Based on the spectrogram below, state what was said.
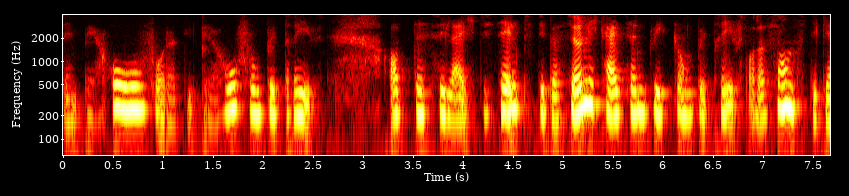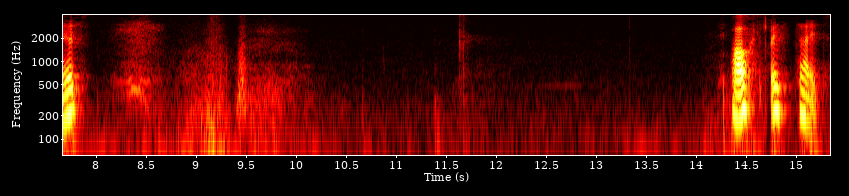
den Beruf oder die Berufung betrifft, ob das vielleicht die Selbst-, die Persönlichkeitsentwicklung betrifft oder sonstiges. Braucht alles Zeit.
